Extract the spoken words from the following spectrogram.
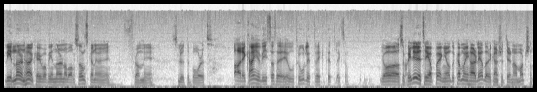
vinnaren här kan ju vara vinnaren av Allsvenskan i- fram i slutet på året. Ja, det kan ju visa sig otroligt viktigt liksom. Ja, alltså skiljer det tre poäng, ja då kan man ju härleda det kanske till den här matchen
